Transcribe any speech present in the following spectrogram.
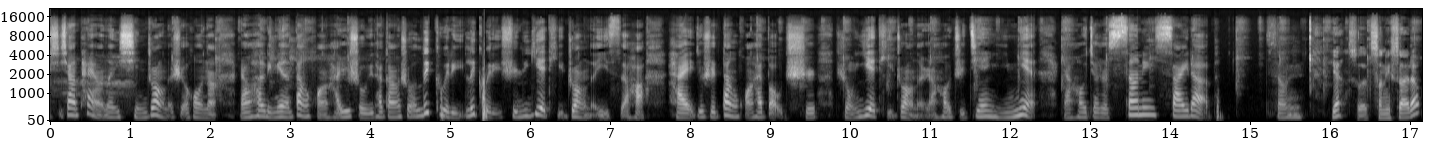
像太阳那个形状的时候呢，然后它里面的蛋黄还是属于它刚刚说 liquidy，liquidy 是液体状的意思哈，还就是蛋黄还保持这种液体状的，然后只煎一面，然后叫做 sunny side up。So Yeah, so that's sunny side up.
